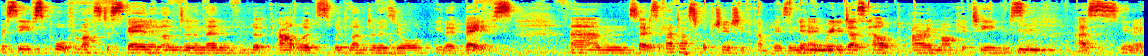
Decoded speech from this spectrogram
receive support from us to scale in London, and then look outwards with London as your, you know, base. Um, so it's a fantastic opportunity for companies, and yeah, it Mm. really does help our in-market teams Mm. as you know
